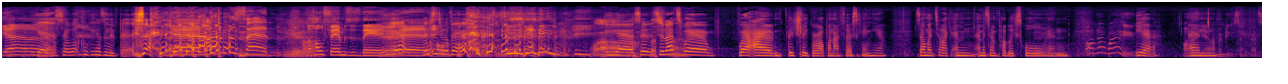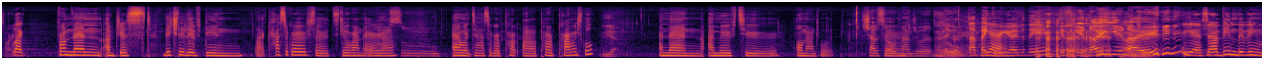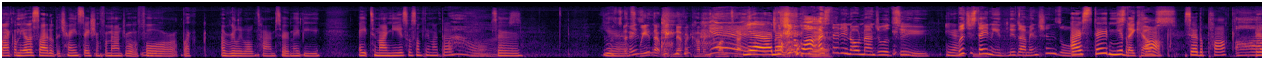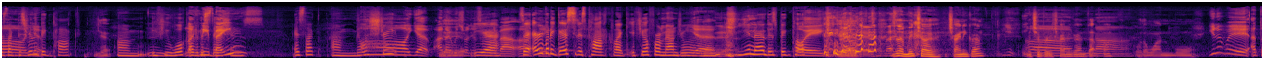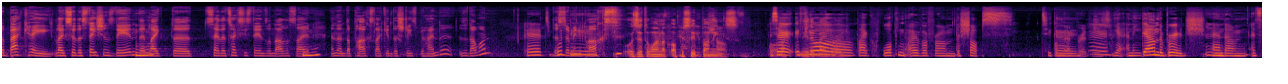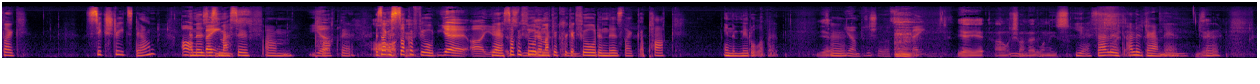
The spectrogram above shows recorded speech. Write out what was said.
yeah. Yeah, so what cookie hasn't lived there? So- Yeah, hundred percent. Yeah. The whole fams is there. Yeah. Yeah, The they're whole still there. Cook Islands is there. Wow. yeah, so so that's mad. where where I literally grew up when I first came here. So I went to like em- Emerton Public School and Oh, no way. yeah, Oh, no, yeah, and I remember you saying that. Sorry. like from then I've just literally lived in like Hassall Grove, so it's still around the area. Hassle. And I went to Hassall Grove par- uh, par- Primary School, yeah. and then I moved to Old Mount Druitt. Shout out to Old So- Man Druitt. They got that bakery Yeah. over there. If you know, you know. yeah, so I've been living like on the other side of the train station from Mount Druitt for like a really long time, so maybe eight to nine years or something like that. wow. So yeah, crazy. It's weird that we've never come in Yeah. contact Yeah, with I know. You know what? I stayed in Old Man Druitt too. yeah. Where'd you stay near? New Dimensions or? I stayed near the Steakhouse. park. So the park, there's like this Oh, really yeah. big park. Yeah. Um, if you walk like over the near station, Baines? It's like um Miller Street. Oh, yeah. I know Yeah, which yeah. one you're Yeah. talking about. So Okay. everybody goes to this park. Like if you're from Mount Druitt, Yeah. you know this big park. Oi. Yeah. Yeah. Isn't it Mincho training ground? Y- Mincho Bridge uh, training ground? That nah. one? Or the one more? You know where at the back, hey, like so the station's there, and Mm-hmm. then like the say the taxi stands on the other side, and then the park's like in the streets behind it. Is it that one? It There's would so many parks. Or is it the one like opposite Bunnings? So like, if near the main road? you're like walking over from the shops to go, On that bridge? Mm. yeah, and then down the bridge, mm. and um, it's like six streets down, Oh, and there's this massive um Yeah. park there. It's ah, like Oh, a soccer okay. field. Yeah, oh yeah. Yeah, soccer near- field and like a cricket field, and there's like a park in the middle of it. Yeah. So, Yeah, I'm pretty sure that's the Baines. Yeah, yeah. I know which one mm. that one is. Yeah, so I lived I lived around there. Yeah. So,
